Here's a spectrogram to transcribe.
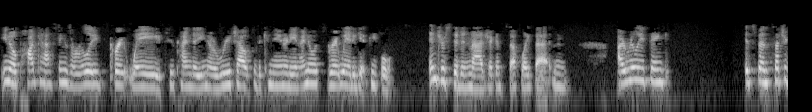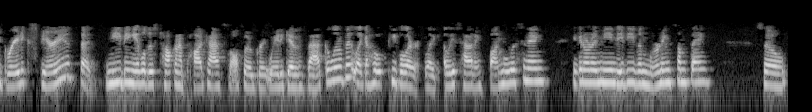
you know, podcasting is a really great way to kind of, you know, reach out to the community and I know it's a great way to get people interested in magic and stuff like that and I really think it's been such a great experience that me being able to just talk on a podcast is also a great way to give back a little bit. Like I hope people are like at least having fun listening. You know what I mean? Maybe even learning something. So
